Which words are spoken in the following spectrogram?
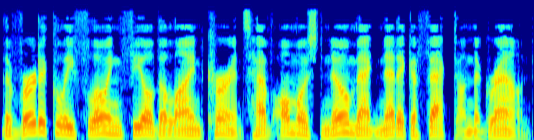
the vertically flowing field-aligned currents have almost no magnetic effect on the ground.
